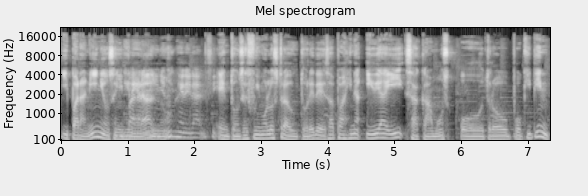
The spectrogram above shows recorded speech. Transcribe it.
y para niños en general, En general, sí. Entonces fuimos los traductores de esa página y de ahí sacamos otro poquitín.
